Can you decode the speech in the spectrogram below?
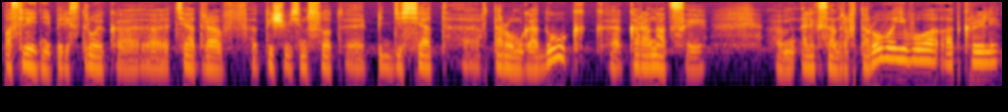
последняя перестройка э, театра в 1852 году к коронации эм, Александра II его открыли.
